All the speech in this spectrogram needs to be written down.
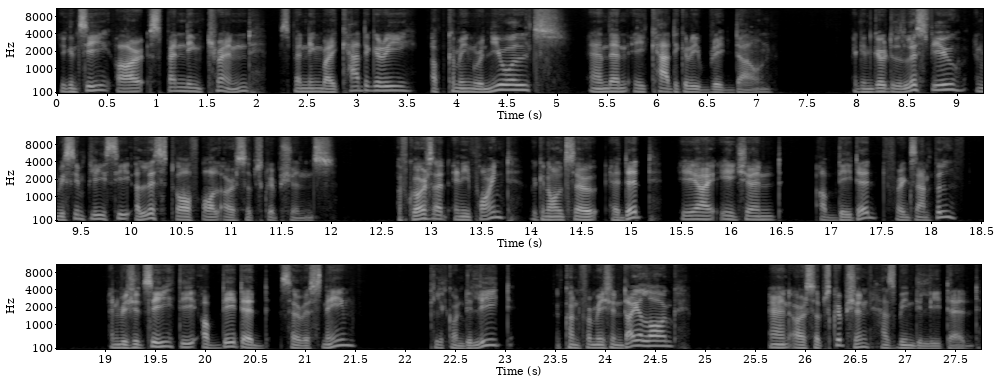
you can see our spending trend, spending by category, upcoming renewals, and then a category breakdown. I can go to the list view and we simply see a list of all our subscriptions. Of course, at any point, we can also edit AI agent updated, for example, and we should see the updated service name. Click on delete, confirmation dialog, and our subscription has been deleted.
